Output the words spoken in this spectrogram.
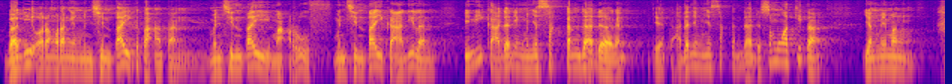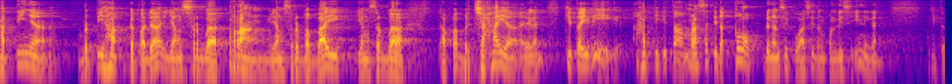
bagi orang-orang yang mencintai ketaatan, mencintai ma'ruf, mencintai keadilan, ini keadaan yang menyesakkan dada kan? Ya, keadaan yang menyesakkan dada. Semua kita yang memang hatinya berpihak kepada yang serba terang, yang serba baik, yang serba apa bercahaya ya kan. Kita ini hati kita merasa tidak klop dengan situasi dan kondisi ini kan. Gitu.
